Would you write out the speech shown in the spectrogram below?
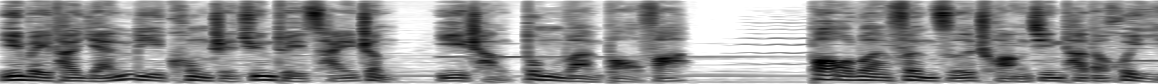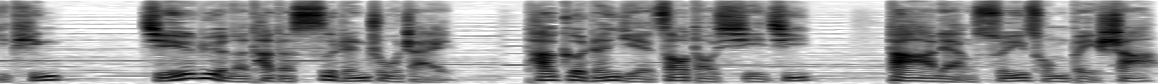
因为他严厉控制军队财政，一场动乱爆发，暴乱分子闯进他的会议厅，劫掠了他的私人住宅，他个人也遭到袭击，大量随从被杀。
